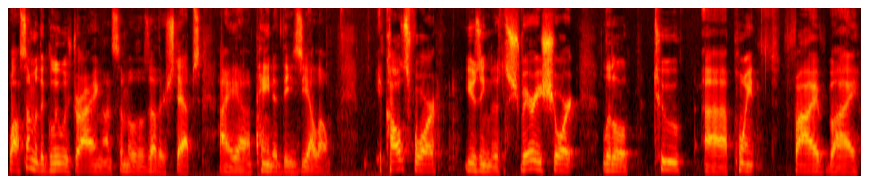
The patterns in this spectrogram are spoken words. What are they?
while some of the glue was drying on some of those other steps, I uh, painted these yellow. It calls for using the very short little 2.5 uh, by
